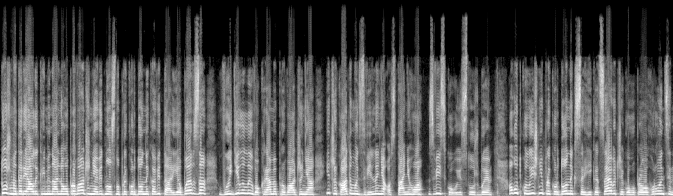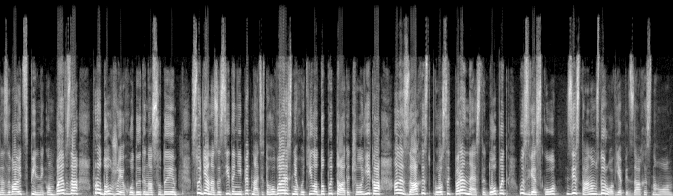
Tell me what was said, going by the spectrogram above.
Тож матеріали кримінального провадження відносно прикордонника Віталія Бевза виділили в окреме провадження і чекатимуть звільнення останнього з військової служби. А от колишній прикордонник Сергій Кацевич, якого правоохоронці називають спільником Бевза, продовжує ходити на суди. Суддя на засіданні 15 вересня хотіла допитати чоловіка, але захист просить перенести допит у зв'язку зі станом здоров'я підзахисного.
